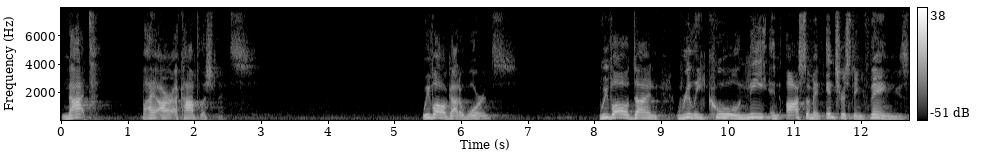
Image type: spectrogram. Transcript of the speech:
not by our accomplishments. We've all got awards. We've all done really cool, neat, and awesome and interesting things,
